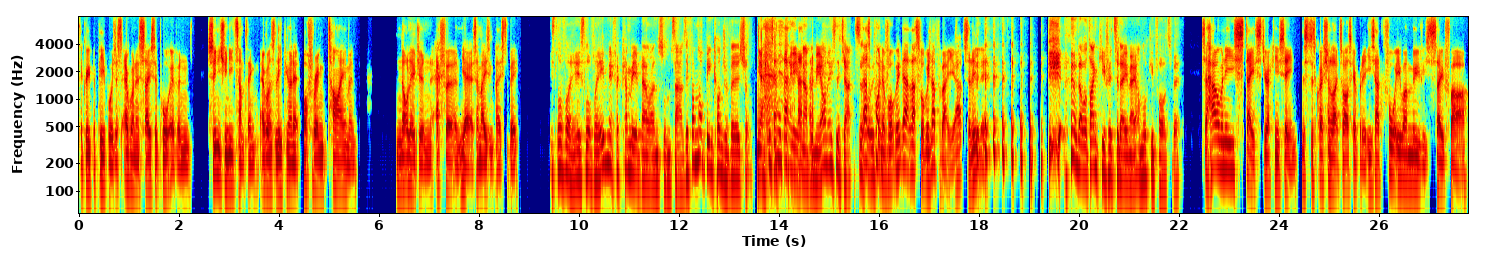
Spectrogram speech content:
the group of people. Just everyone is so supportive and as soon as you need something everyone's leaping on it offering time and knowledge and effort and yeah it's an amazing place to be It's lovely. It's lovely. Even if I can be a bellend sometimes, if I'm not being controversial, yeah there's no point even having me on, is there, Jack? So- that's the point of what we that, that's what we love about you absolutely no, well, thank you for today, mate. I'm looking forward to it. So, how many states do you reckon you've seen? This is just a question I like to ask everybody. He's had 41 movies so far.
